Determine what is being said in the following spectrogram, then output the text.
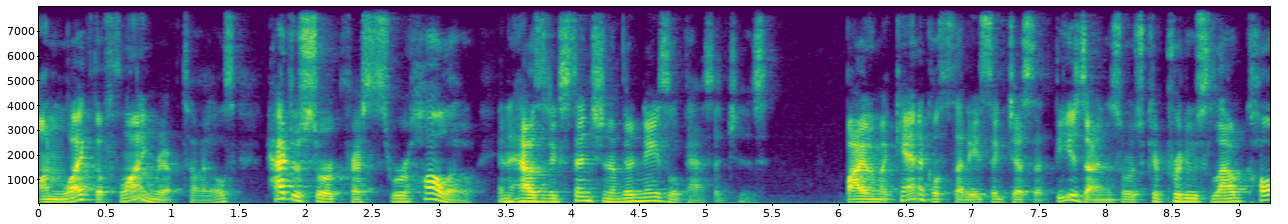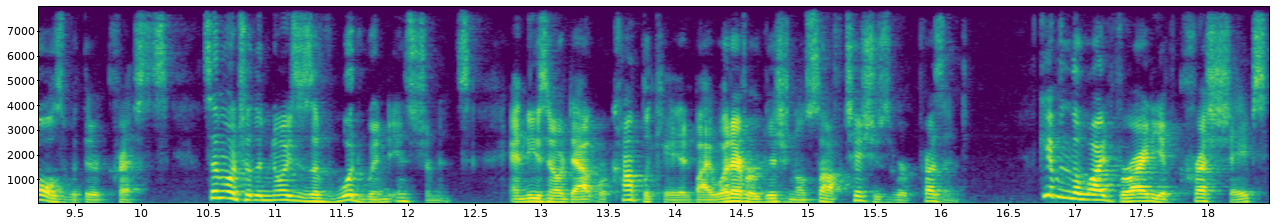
Unlike the flying reptiles, hadrosaur crests were hollow and housed an extension of their nasal passages. Biomechanical studies suggest that these dinosaurs could produce loud calls with their crests, similar to the noises of woodwind instruments, and these no doubt were complicated by whatever additional soft tissues were present. Given the wide variety of crest shapes,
